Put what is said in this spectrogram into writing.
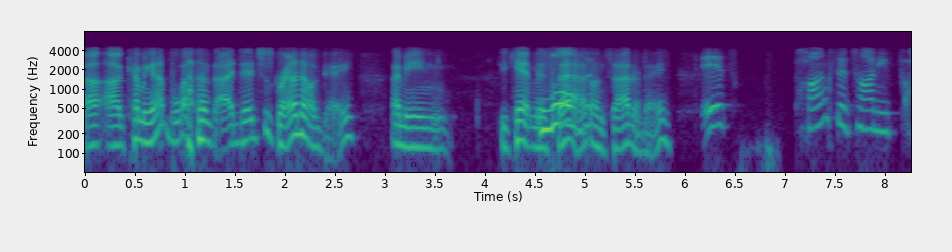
Uh, uh, coming up, well, it's just Groundhog Day. I mean, you can't miss well, that on Saturday. It's Punxsutawney. Oh,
